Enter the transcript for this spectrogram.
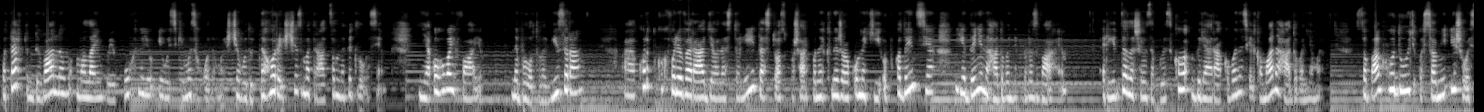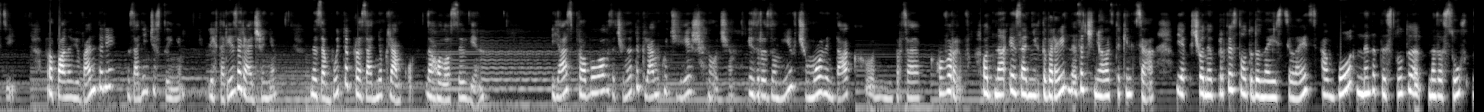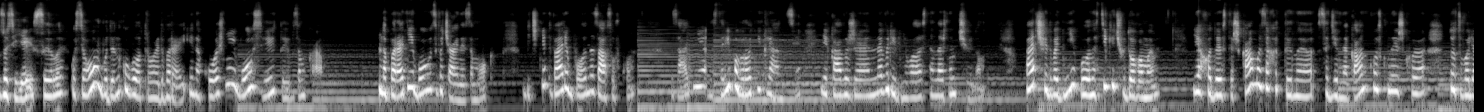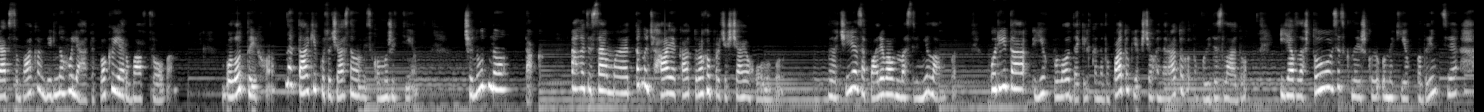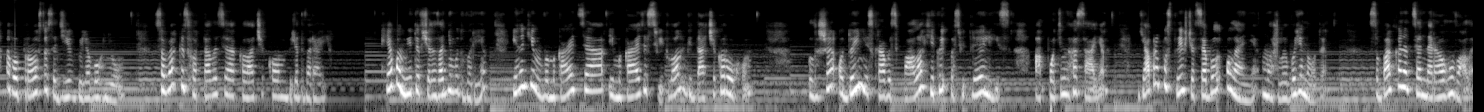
потертим диваном, маленькою кухнею і вузькими сходами, що ведуть на горище з матрацом на підлозі. Ніякого вайфаю, не було телевізора, короткохвильове радіо на столі та стос пошарпаних книжок у м'якій обкладинці єдині нагадування про розваги. Рід залишив записку біля раковини з кількома нагадуваннями. Собак годують о сьомій і шостій. Пропанові вентилі в задній частині. Ліхтарі заряджені. Не забудьте про задню клямку, наголосив він. Я спробував зачинити клямку тієї ж ночі і зрозумів, чому він так про це говорив. Одна із задніх дверей не зачинялась до кінця, якщо не притиснути до неї стілець або не натиснути на засув з усієї сили. Усього в будинку було троє дверей, і на кожній був свій тип замка. На передній був звичайний замок. Бічні двері були на засувку. Задні на старій поворотній клямці, яка вже не вирівнювалась належним чином. Перші два дні були настільки чудовими. Я ходив стежками за хатиною, сидів на ганку з книжкою, дозволяв собакам вільно гуляти, поки я рубав дрова. Було тихо, не так, як у сучасному міському житті. Чи нудно? Так. Але це саме та нудьга, яка трохи прочищає голову. Вночі я запалював масляні лампи. У Ріда їх було декілька на випадок, якщо генератор вийде з ладу, і я влаштовувався з книжкою у м'якій обкладинці або просто сидів біля вогню. Собаки згорталися калачиком біля дверей. Я помітив, що на задньому дворі іноді вимикається і вмикається світло від датчика руху. Лише один яскравий спалах, який освітлює ліс, а потім згасає. Я припустив, що це були олені, можливо, єноти. Собаки на це не реагували.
